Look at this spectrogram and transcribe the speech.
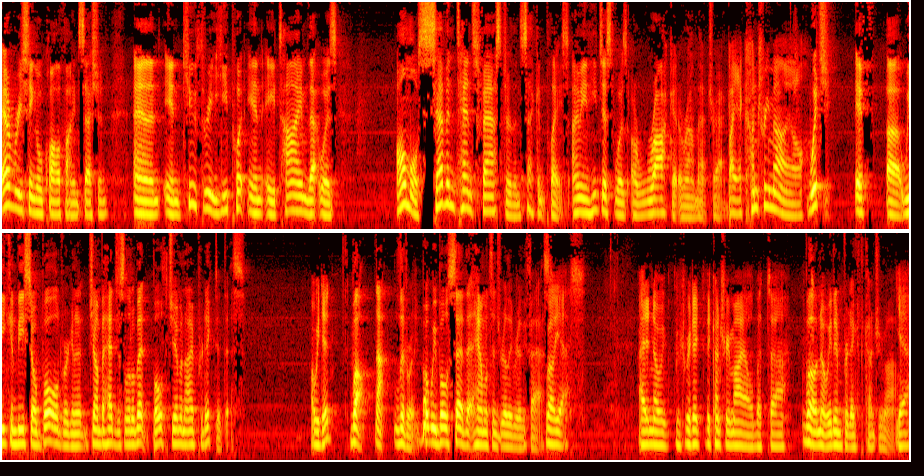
every single qualifying session, and in Q3, he put in a time that was almost seven tenths faster than second place. I mean, he just was a rocket around that track by a country mile. which if uh, we can be so bold, we're going to jump ahead just a little bit. Both Jim and I predicted this. Oh, we did. Well, not literally, but we both said that Hamilton's really, really fast. Well, yes. I didn't know we predicted the country mile, but uh, Well, no, we didn't predict the country mile. Yeah,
